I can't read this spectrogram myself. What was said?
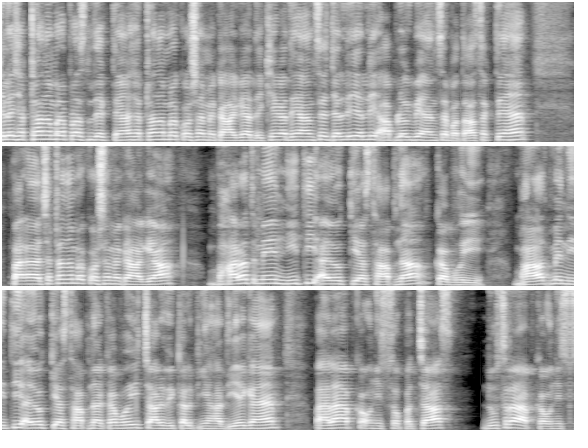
चलिए छठा नंबर प्रश्न देखते हैं। छठा नंबर क्वेश्चन में कहा गया, देखिएगा ध्यान से जल्दी जल्दी आप लोग भी आंसर बता सकते हैं। छठा नंबर क्वेश्चन में कहा गया, भारत में नीति आयोग की स्थापना कब हुई? भारत में नीति आयोग की स्थापना कब हुई? चार विकल्प यहाँ दिए गए हैं। पहला आपका 1950 दूसरा आपका उन्नीस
